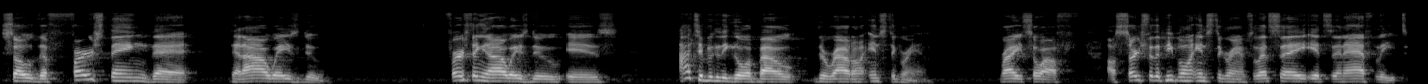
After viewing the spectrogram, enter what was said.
So the first thing that that I always do, first thing that I always do is I typically go about the route on Instagram, right? So I'll I'll search for the people on Instagram. So let's say it's an athlete.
